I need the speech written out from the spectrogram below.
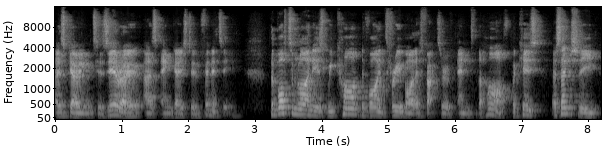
as going to zero as n goes to infinity. the bottom line is we can't divide through by this factor of n to the half because essentially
